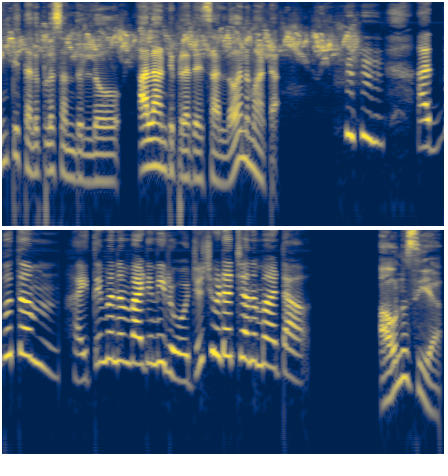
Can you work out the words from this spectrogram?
ఇంటి తలుపుల సందుల్లో అలాంటి ప్రదేశాల్లో అన్నమాట. అద్భుతం! అయితే మనం వాటిని రోజు చూడొచ్చనమాట అవును సియా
